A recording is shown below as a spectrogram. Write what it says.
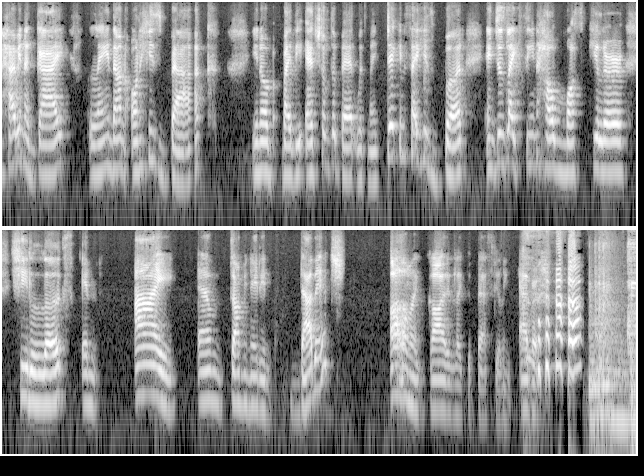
Having a guy laying down on his back, you know, by the edge of the bed with my dick inside his butt and just like seeing how muscular he looks and I am dominating that bitch. Oh my god, it's like the best feeling ever.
